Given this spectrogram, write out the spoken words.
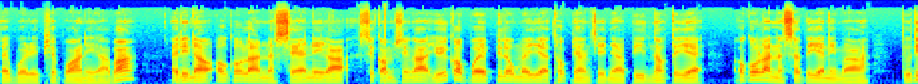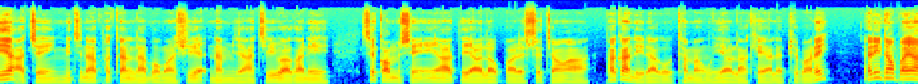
တိုက်ပွဲတွေဖြစ်ပွားနေတာပါ။ အဲ့ဒီနောက်အောက်တိုဘာ20ရက်နေ့ကစစ်ကော်မရှင်ကရွေးကောက်ပွဲပြုလုပ်မဲ့ရက်ထုတ်ပြန်ကြေညာပြီးနောက်တရက်အောက်တိုဘာ21ရက်နေ့မှာဒုတိယအကြိမ်မြစ်ချနာဖက်ကန်လမ်းပေါ်မှာရှိတဲ့နမ်ယာကျေးရွာကနေစစ်ကော်မရှင်အင်အား100လောက်ပါတဲ့စစ်ကြောင်းဟာဖက်ကနေဒါကိုထပ်မံဝင်ရောက်လာခဲ့ရလည်းဖြစ်ပါတယ်။အဲ့ဒီနောက်ပိုင်းက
